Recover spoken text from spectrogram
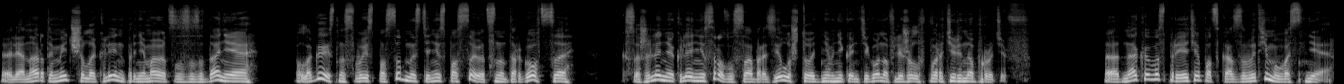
Леонард Митчелл и Клейн принимаются за задание. Полагаясь на свои способности, они спасаются на торговца. К сожалению, Клейн не сразу сообразил, что дневник Антигонов лежал в квартире напротив. Однако восприятие подсказывает ему во сне.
